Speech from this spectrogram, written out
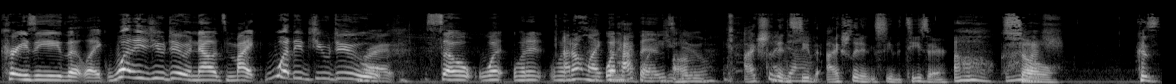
crazy that like, what did you do? And now it's Mike. What did you do? Right. So what? What did? What, I don't like what the Mike, what happens. did you do? Um, I actually didn't see don't. the I actually didn't see the teaser. oh gosh. So, because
